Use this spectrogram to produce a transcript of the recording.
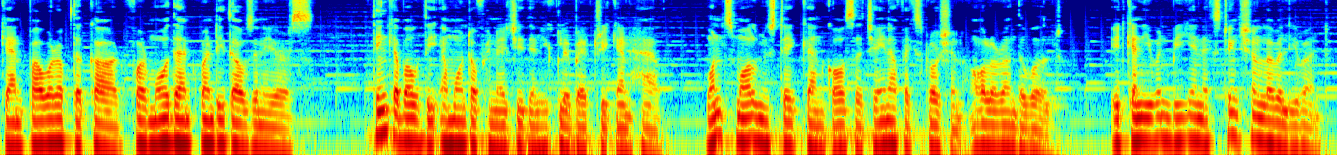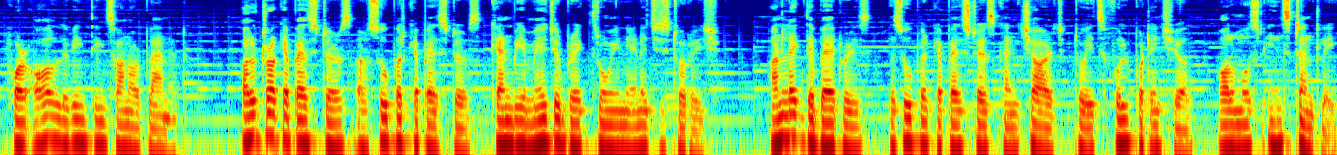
can power up the car for more than 20,000 years. Think about the amount of energy the nuclear battery can have. One small mistake can cause a chain of explosion all around the world. It can even be an extinction level event for all living things on our planet. Ultracapacitors or supercapacitors can be a major breakthrough in energy storage. Unlike the batteries, the supercapacitors can charge to its full potential almost instantly.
